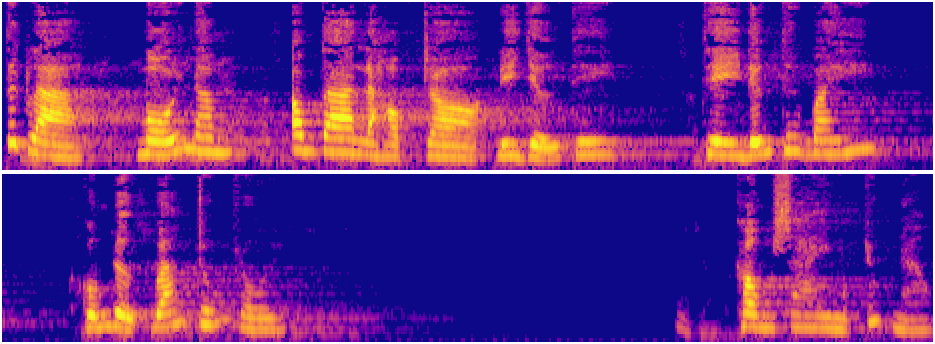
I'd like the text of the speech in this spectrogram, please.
Tức là mỗi năm ông ta là học trò đi dự thi, thì đứng thứ mấy cũng được đoán trúng rồi. Không sai một chút nào.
